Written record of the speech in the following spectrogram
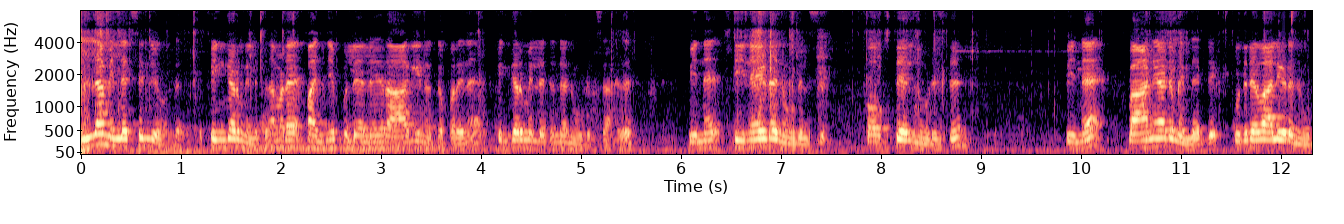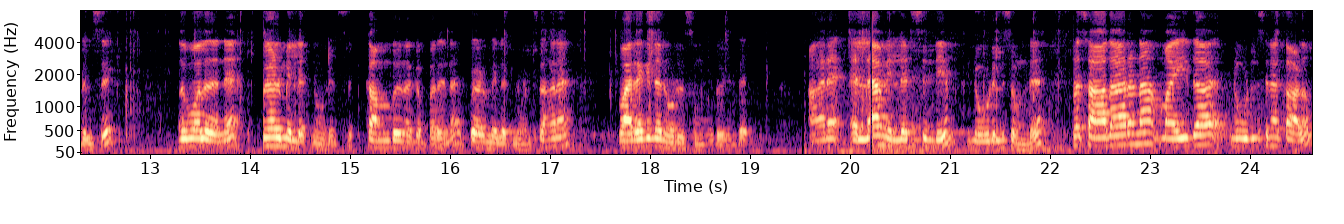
എല്ലാ മില്ലറ്റ്സിന്റെയും ഉണ്ട്. ഫിംഗർ മില്ലറ്റ് നമ്മുടെ പഞ്ഞിപ്പുല്ല് അല്ലെങ്കിൽ റാഗി എന്നൊക്കെ പറയുന്ന ഫിംഗർ മില്ലറ്റിന്റെ ആണിത് പിന്നെ തിനയുടെ നൂഡിൽസ് ഫോക്സ്റ്റൈൽ നൂഡിൽസ് പിന്നെ ബാണിയാട് മില്ലറ്റ് കുതിരവാലിയുടെ നൂഡിൽസ് അതുപോലെ തന്നെ പേൾ മില്ലറ്റ് നൂഡിൽസ് കമ്പ് എന്നൊക്കെ പറയുന്ന പേൾ മില്ലറ്റ് നൂഡിൽസ് അങ്ങനെ വരകിന്റെ നൂഡിൽസും കൂടി ഉണ്ട്. അങ്ങനെ എല്ലാ മില്ലറ്റ്സിന്റെയും നൂഡിൽസ് ഉണ്ട്. നമ്മുടെ സാധാരണ മൈദ നൂഡിൽസിനെക്കാളും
